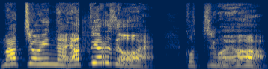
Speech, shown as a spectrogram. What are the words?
マッチョウインナーやってやるぜおい。こっちもよ。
